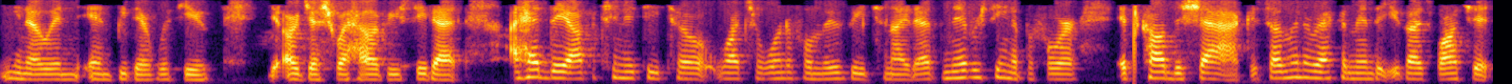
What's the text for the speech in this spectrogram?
you know, and and be there with you, or Joshua, however you see that. I had the opportunity to watch a wonderful movie tonight. I've never seen it before. It's called The Shack, so I'm going to recommend that you guys watch it.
